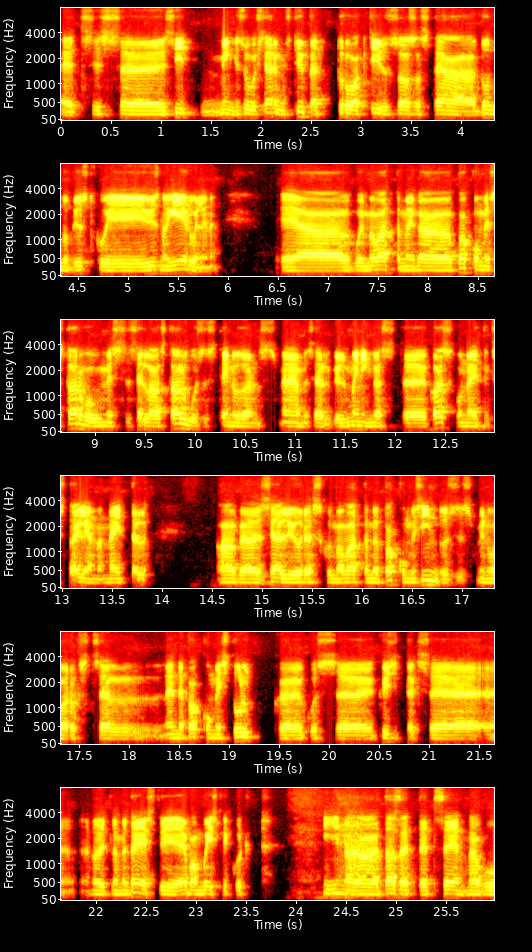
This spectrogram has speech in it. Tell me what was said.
et siis äh, siit mingisugust järgmist hüpet turuaktiivsuse osas teha tundub justkui üsna keeruline. ja kui me vaatame ka pakkumiste arvu, mis selle aasta alguses teinud on, siis me näeme seal küll mõningast äh, kasvu, näiteks Tallinna näitel. Aga sealjuures, kui me vaatame pakkumishindu, siis minu arust seal nende pakkumiste hulk, äh, kus äh, küsitakse no ütleme täiesti ebamõistlikult hinnataset, et see on nagu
